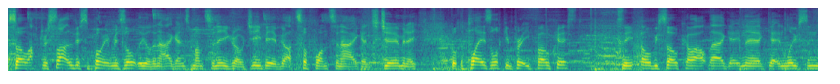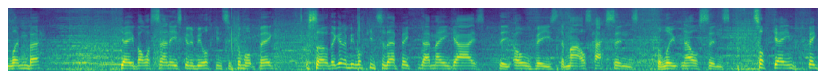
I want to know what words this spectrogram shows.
So after a slightly disappointing result the other night against Montenegro, GB have got a tough one tonight against Germany. But the players are looking pretty focused. See Ovie Soko out there getting uh, getting loose and limber. Gabe Olaseni is going to be looking to come up big. So they're going to be looking to their big, their main guys, the Ovies, the Myles Hessons, the Luke Nelsons. Tough game, big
